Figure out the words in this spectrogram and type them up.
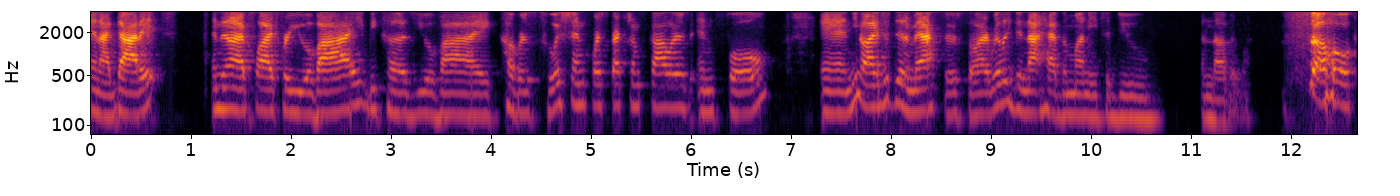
and I got it. And then I applied for U of I because U of I covers tuition for Spectrum Scholars in full. And, you know, I just did a master's, so I really did not have the money to do another one. So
